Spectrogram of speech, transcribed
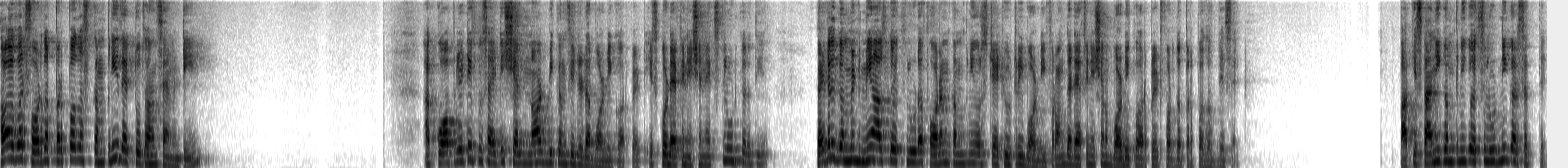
however for the purpose of companies act two thousand seventeen a cooperative society shall not be considered a body corporate इसको डेफिनेशन एक्सक्लूड कर दिया। फेडरल गवर्नमेंट में also exclude a foreign company और statutory body from the definition of body corporate for the purpose of this act Pakistani company को एक्सक्लूड नहीं कर सकते।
